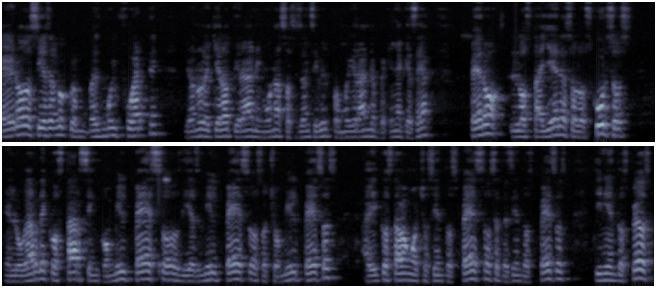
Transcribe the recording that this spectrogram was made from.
pero sí es algo que es muy fuerte, yo no le quiero tirar a ninguna asociación civil, por muy grande o pequeña que sea, pero los talleres o los cursos, en lugar de costar 5 mil pesos, 10 mil pesos, 8 mil pesos, ahí costaban 800 pesos, 700 pesos, 500 pesos.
